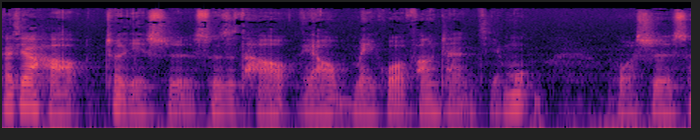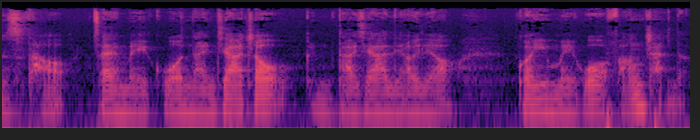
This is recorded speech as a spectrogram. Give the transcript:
大家好，这里是孙思桃聊美国房产节目，我是孙思桃，在美国南加州跟大家聊一聊关于美国房产的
